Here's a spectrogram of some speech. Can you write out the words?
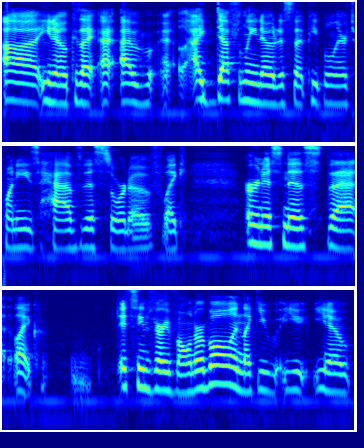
uh, you know, because I, I I I definitely noticed that people in their 20s have this sort of like earnestness that like it seems very vulnerable and like you you you know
